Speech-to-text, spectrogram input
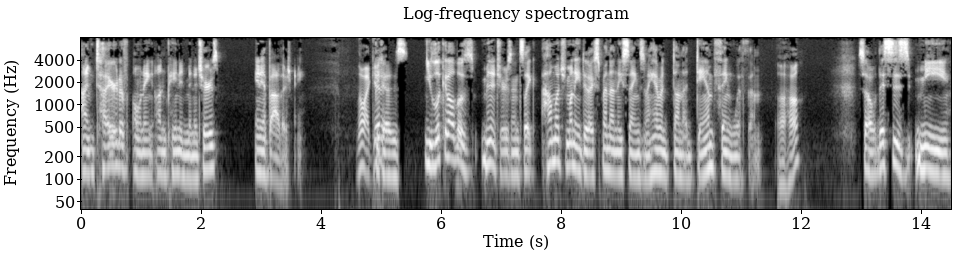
I'm tired of owning unpainted miniatures and it bothers me No, I get it. because you look at all those miniatures and it's like, how much money did I spend on these things and I haven't done a damn thing with them. Uh huh. So this is me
